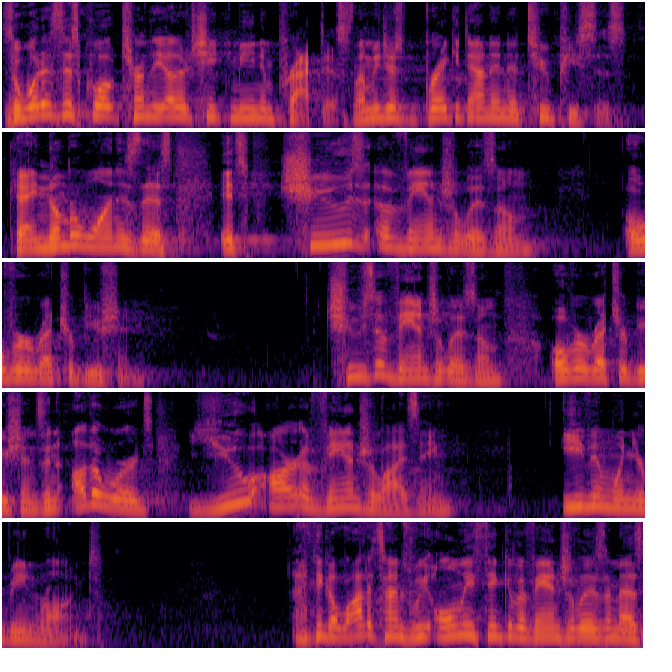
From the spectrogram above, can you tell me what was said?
So, what does this quote, turn the other cheek, mean in practice? Let me just break it down into two pieces. Okay, number one is this it's choose evangelism over retribution. Choose evangelism over retributions. In other words, you are evangelizing even when you're being wronged. I think a lot of times we only think of evangelism as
